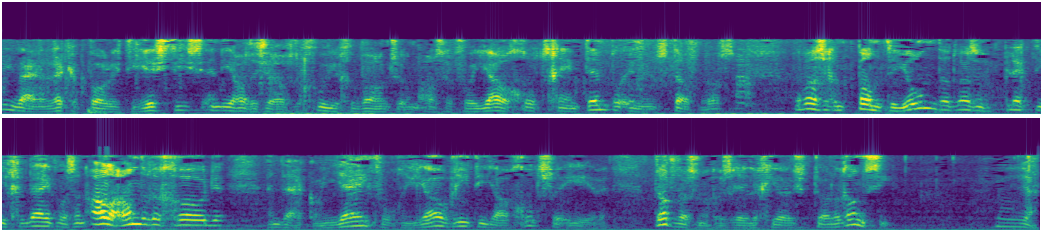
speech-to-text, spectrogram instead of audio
Die waren lekker polytheïstisch en die hadden zelfs de goede gewoonte om als er voor jouw God geen tempel in hun stad was, dan was er een pantheon, dat was een plek die gewijd was aan alle andere goden en daar kon jij volgens jouw riten jouw God vereren. Dat was nog eens religieuze tolerantie. Ja.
